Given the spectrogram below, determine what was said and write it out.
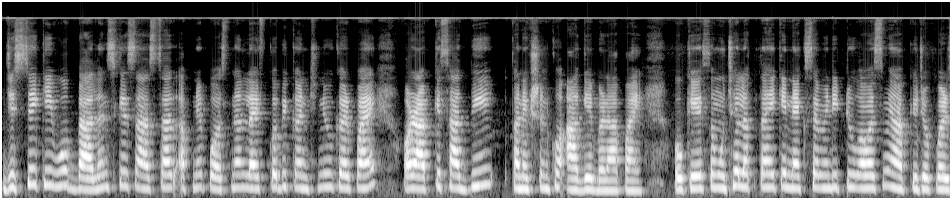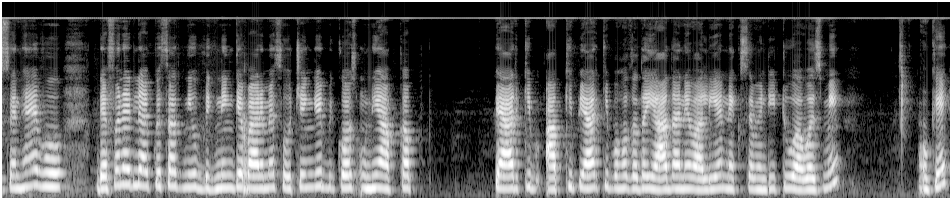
जिससे कि वो बैलेंस के साथ साथ अपने पर्सनल लाइफ को भी कंटिन्यू कर पाएँ और आपके साथ भी कनेक्शन को आगे बढ़ा पाएँ। ओके सो मुझे लगता है कि नेक्स्ट सेवेंटी टू आवर्स में आपके जो पर्सन है वो डेफिनेटली आपके साथ न्यू बिगनिंग के बारे में सोचेंगे बिकॉज़ उन्हें आपका प्यार की, आपकी प्यार की बहुत ज़्यादा याद आने वाली है नेक्स्ट सेवेंटी टू आवर्स में ओके okay?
